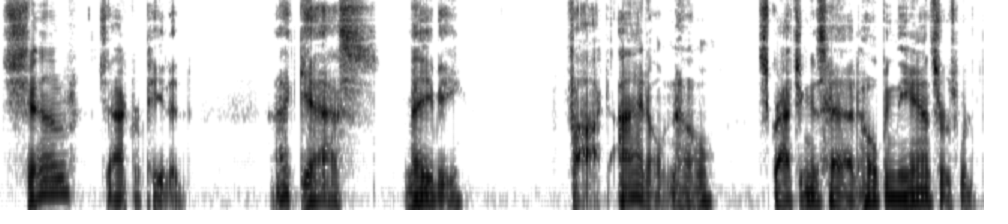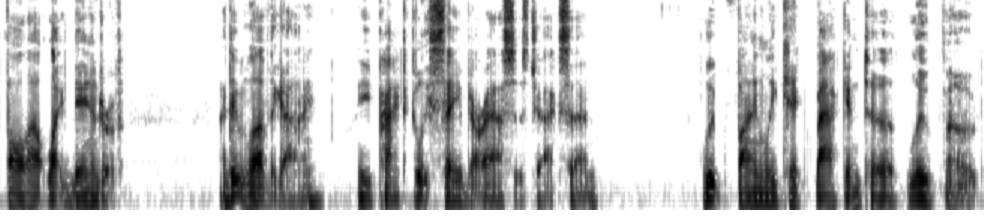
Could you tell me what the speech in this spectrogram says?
Shiv? Jack repeated. I guess. Maybe. Fuck, I don't know. Scratching his head, hoping the answers would fall out like dandruff. I do love the guy. He practically saved our asses, Jack said. Luke finally kicked back into Luke mode.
